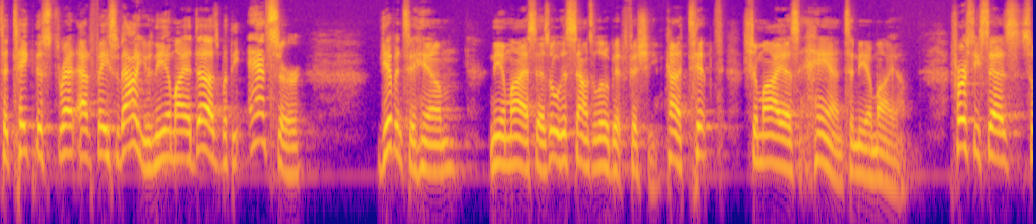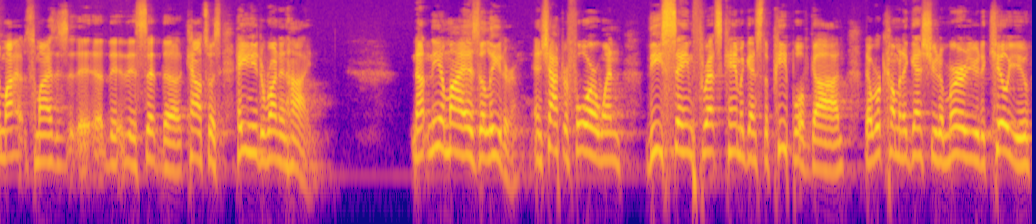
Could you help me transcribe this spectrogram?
to take this threat at face value. Nehemiah does, but the answer given to him, Nehemiah says, "Oh, this sounds a little bit fishy." Kind of tipped Shemaiah's hand to Nehemiah. First, he says, Shemaiah, uh, the, counsel is, hey, you need to run and hide. Now, Nehemiah is the leader. In chapter 4, when these same threats came against the people of God, that we're coming against you to murder you, to kill you,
